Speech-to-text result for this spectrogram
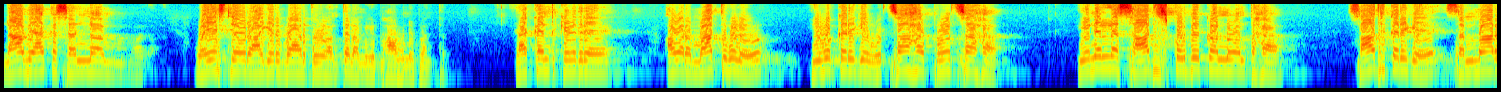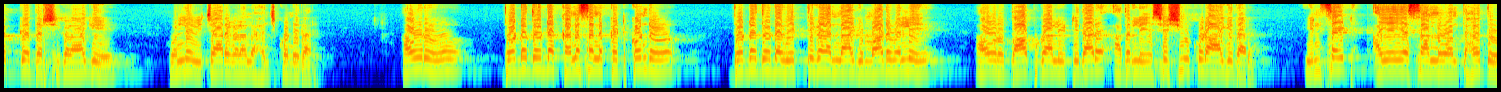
ನಾವು ಯಾಕೆ ಸಣ್ಣ ವಯಸ್ಸಿನವರು ಆಗಿರಬಾರ್ದು ಅಂತ ನಮಗೆ ಭಾವನೆ ಬಂತು. ಯಾಕಂತ ಕೇಳಿದ್ರೆ, ಅವರ ಮಾತುಗಳು ಯುವಕರಿಗೆ ಉತ್ಸಾಹ, ಪ್ರೋತ್ಸಾಹ ಏನೆಲ್ಲ ಸಾಧಿಸ್ಕೊಳ್ಬೇಕು ಅನ್ನುವಂತಹ ಸಾಧಕರಿಗೆ ಸನ್ಮಾರ್ಗದರ್ಶಿಗಳಾಗಿ ಒಳ್ಳೆಯ ವಿಚಾರಗಳನ್ನು ಹಂಚಿಕೊಂಡಿದ್ದಾರೆ. ಅವರು ದೊಡ್ಡ ದೊಡ್ಡ ಕನಸನ್ನು ಕಟ್ಟಿಕೊಂಡು ದೊಡ್ಡ ದೊಡ್ಡ ವ್ಯಕ್ತಿಗಳನ್ನಾಗಿ ಮಾಡುವಲ್ಲಿ ಅವರು ದಾಪುಗಾಲು ಇಟ್ಟಿದ್ದಾರೆ. ಅದರಲ್ಲಿ ಯಶಸ್ವಿ ಕೂಡ ಆಗಿದ್ದಾರೆ. ಇನ್ಸೈಟ್, ಐ ಎ ಎಸ್ ಅನ್ನುವಂತಹದ್ದು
